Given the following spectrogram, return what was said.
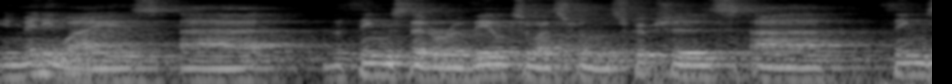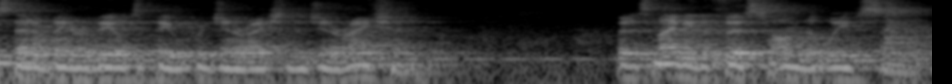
In many ways, uh, the things that are revealed to us from the scriptures are things that have been revealed to people for generation to generation. But it's maybe the first time that we've seen it.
